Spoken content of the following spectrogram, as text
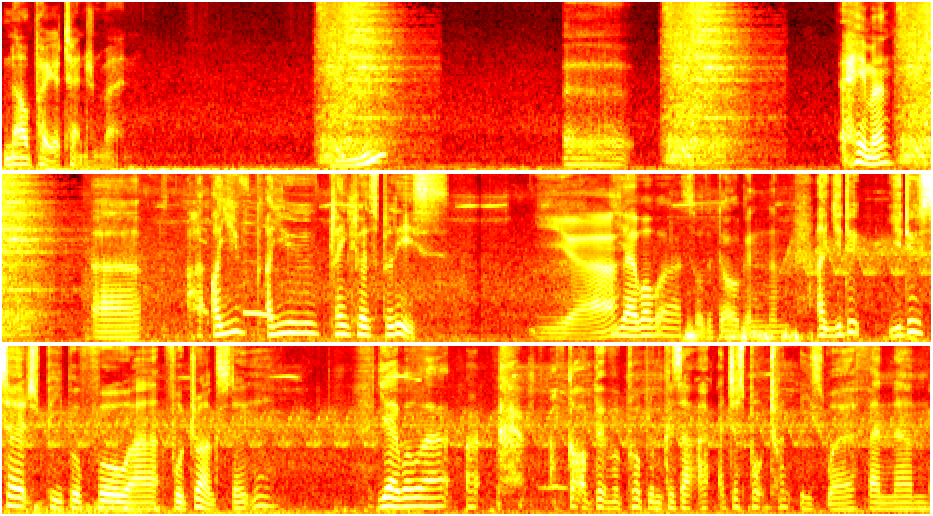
Now pay attention, man. Hmm? Uh. Hey, man. Uh, are you are you plainclothes police? Yeah. Yeah. Well, uh, I saw the dog, and um, uh, you do you do search people for uh, for drugs, don't you? Yeah. Well, uh, uh, I've got a bit of a problem because I, I I just bought twenties worth, and um,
